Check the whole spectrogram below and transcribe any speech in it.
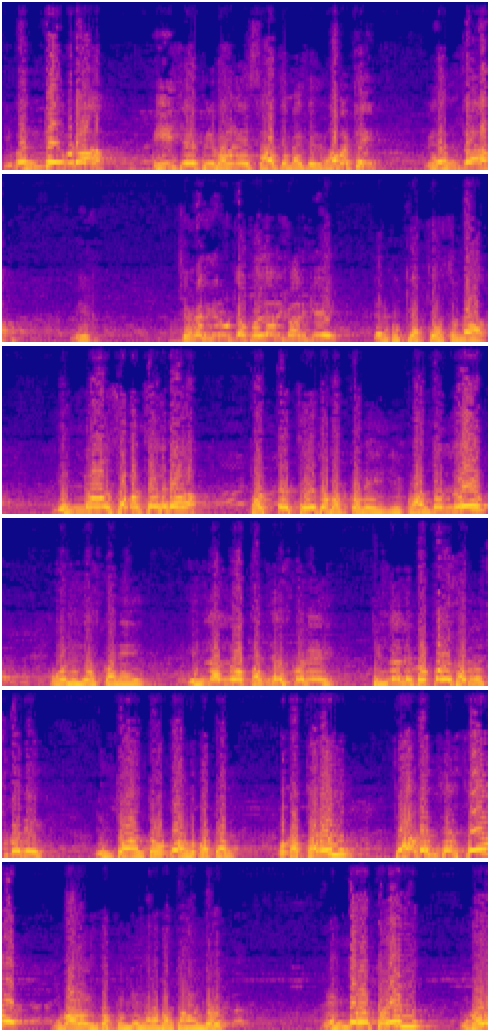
ఇవన్నీ కూడా బీజేపీ వలనే సాధ్యమవుతుంది కాబట్టి మీరంతా మీ జగన్గిరి గుట్ట ప్రజానికానికి నేను విజ్ఞప్తి చేస్తున్నా ఎన్నో సంవత్సరాలుగా పొట్ట చేత పట్టుకొని ఈ ప్రాంతంలో కూలి చేసుకొని ఇళ్ళలో పని చేసుకొని పిల్లల్ని గొప్పగా చదివించుకొని ఇంతో అంతో బాగుపడ్డాం. ఒక తరం త్యాగం చేస్తే ఇవాళ ఇంత బిల్డింగ్ నిలబడతా ఉంది. రెండవ తరం ఇవాళ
